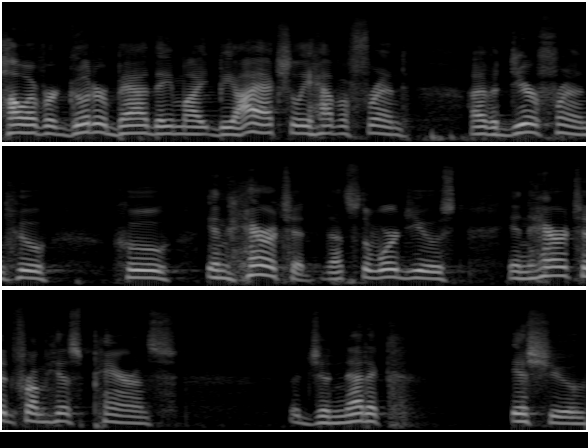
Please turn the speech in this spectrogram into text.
however good or bad they might be. I actually have a friend, I have a dear friend who, who inherited, that's the word used, inherited from his parents a genetic issue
